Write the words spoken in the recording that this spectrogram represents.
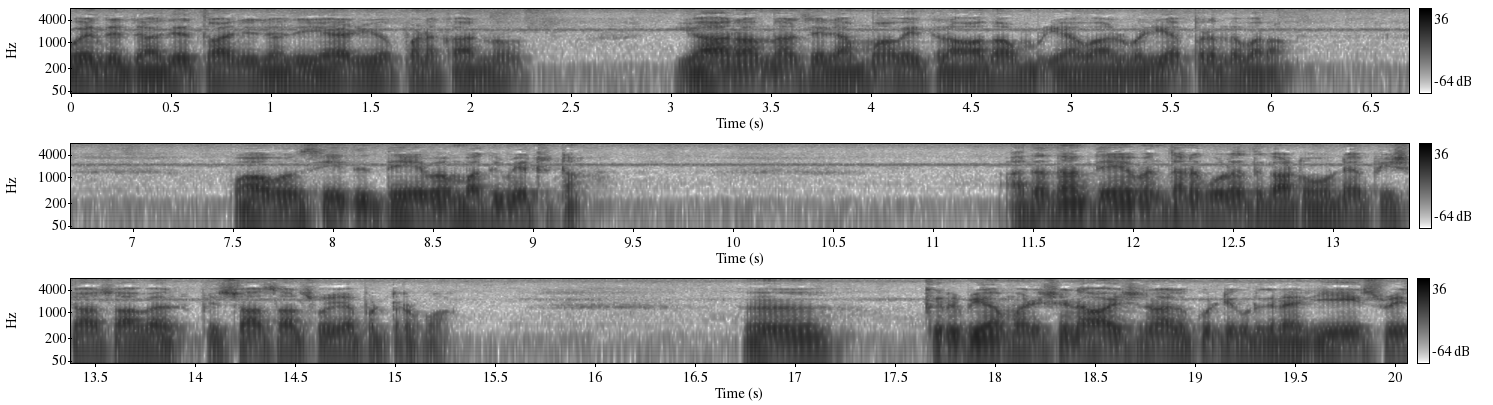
உயர்ந்த ஜாதியோ தாழ்ந்த ஜாதி ஏழையோ பணக்காரனோ யாராக இருந்தாலும் சரி அம்மா வயத்தில் ஆதாம் ஏவாள் வழியாக பிறந்து வரான். பாவம் செய்து தேவ மகிமேற்றுட்டான் அதை தான் தேவன் தனக்கு உலகத்து காட்டும். உடனே பிசாசாக பிசாசால் சூழப்பட்டிருப்பான் கிருபியா மனுஷன் ஆயுஷனால் கூட்டி கொடுக்குறார். இயேசுவை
